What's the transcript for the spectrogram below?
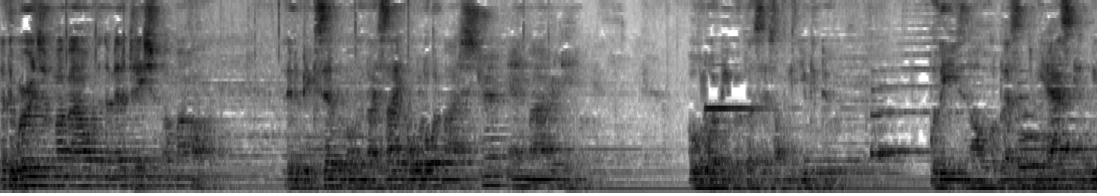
Let the words of my mouth and the meditation of my heart, let it be acceptable in thy sight, O Lord, my strength and my redeemer. Oh Lord, be with us as only you can do. For in all the blessings we ask and we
